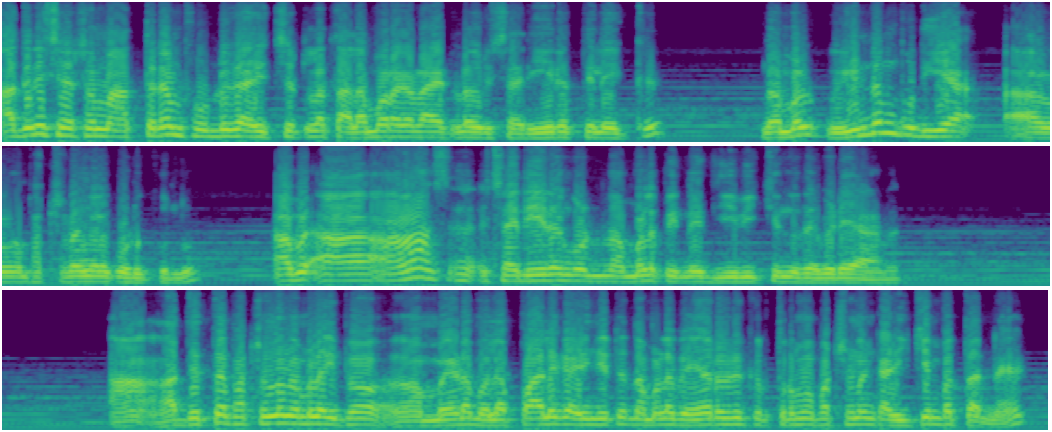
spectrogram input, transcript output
അതിനുശേഷം അത്തരം ഫുഡ് കഴിച്ചിട്ടുള്ള തലമുറകളായിട്ടുള്ള ഒരു ശരീരത്തിലേക്ക് നമ്മൾ വീണ്ടും പുതിയ ഭക്ഷണങ്ങൾ കൊടുക്കുന്നു. ആ ശരീരം കൊണ്ട് നമ്മൾ പിന്നെ ജീവിക്കുന്നത് എവിടെയാണ്? ആ ആദ്യത്തെ ഭക്ഷണം നമ്മൾ ഇപ്പോ അമ്മയുടെ മുലപ്പാൽ കഴിഞ്ഞിട്ട് നമ്മൾ വേറൊരു കൃത്രിമ ഭക്ഷണം കഴിക്കുമ്പോൾ തന്നെ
